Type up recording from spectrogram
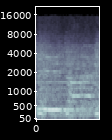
Jesus.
